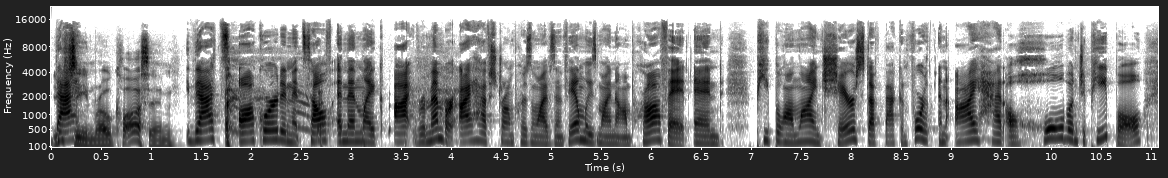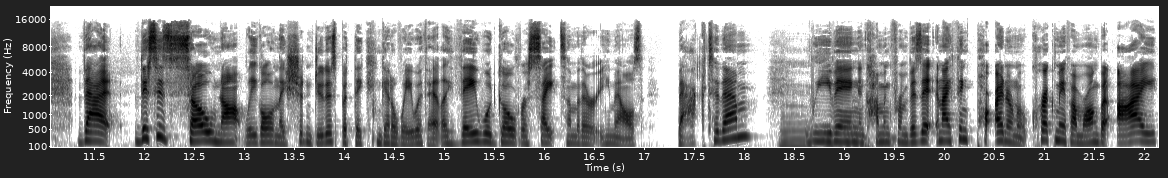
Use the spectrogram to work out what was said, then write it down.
You've seen Ro Clausen. That's awkward in itself. And then, like, I remember I have Strong Prison Wives and Families, my nonprofit, and people online share stuff back and forth. And I had a whole bunch of people that this is so not legal and they shouldn't do this, but they can get away with it. Like, they would go recite some of their emails back to them. Hmm. Leaving and coming from visit, and I think par- I don't know. Correct me if I'm wrong, but I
